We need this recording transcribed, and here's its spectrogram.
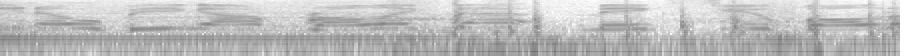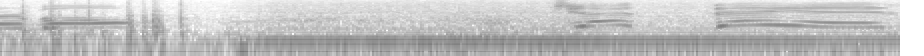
You know, being out front like that makes you vulnerable. Just saying.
